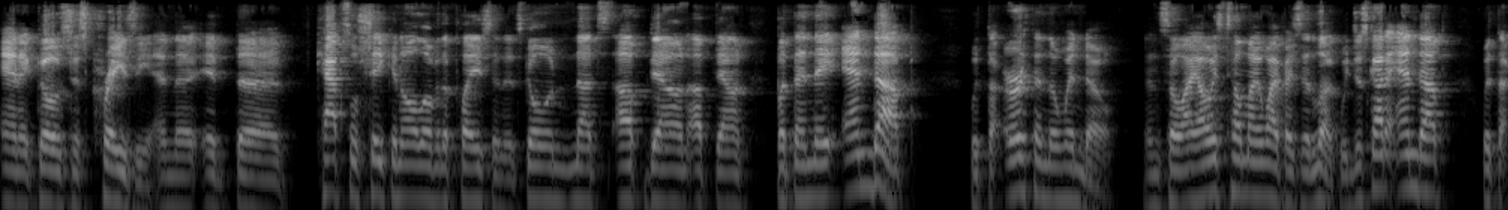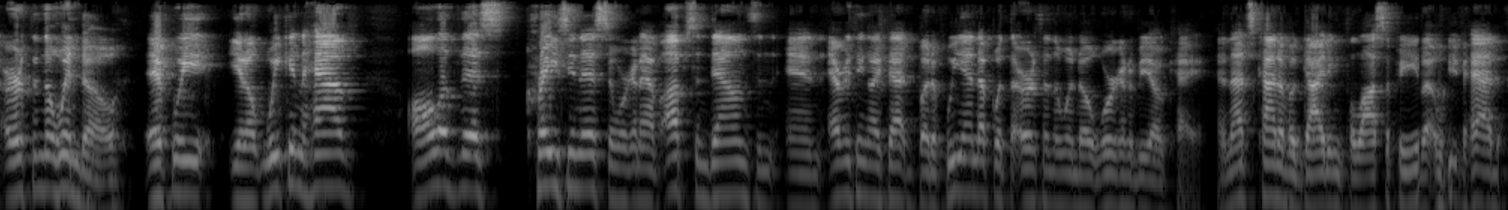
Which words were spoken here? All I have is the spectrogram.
and it goes just crazy, and the it the capsule shaking all over the place, and it's going nuts, up, down, up, down but then they end up with the earth in the window. And so I always tell my wife, I said, look, we just got to end up with the earth in the window. If we, you know, we can have all of this craziness and we're going to have ups and downs and, and everything like that. But if we end up with the earth in the window, we're going to be okay. And that's kind of a guiding philosophy that we've had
